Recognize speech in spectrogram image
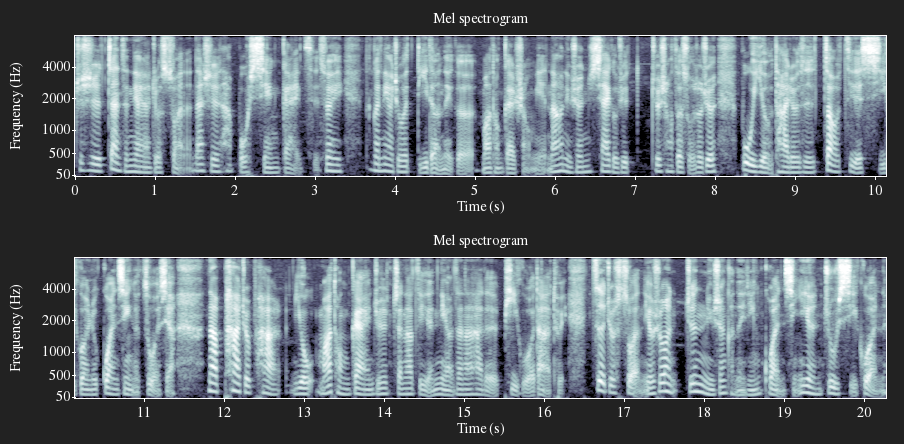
就是站着尿尿就算了，但是他不掀盖子，所以那个尿就会滴到那个马桶盖上面，然后女生下一个去。就上厕所的时候，就不疑有他，就是照自己的习惯，就惯性的坐下。那怕就怕有马桶盖，就是沾到自己的尿，沾到他的屁股大腿，这就算。有时候就是女生可能已经惯性，一个人住习惯了，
